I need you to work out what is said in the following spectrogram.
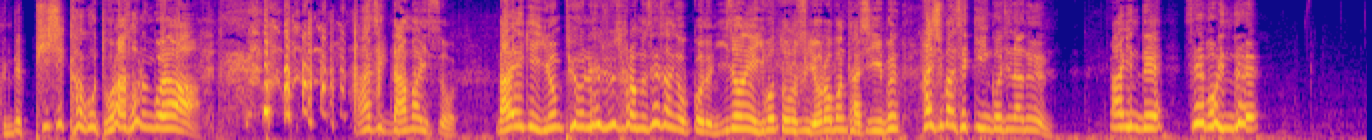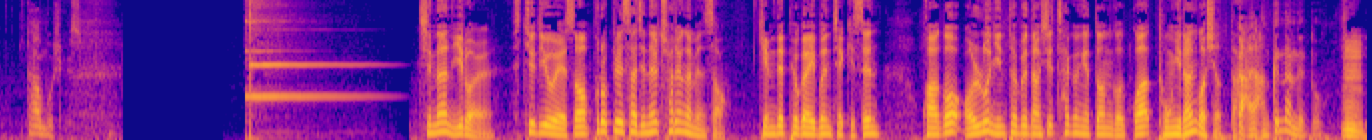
근데 피식하고 돌아서는 거야. 아직 남아 있어. 나에게 이런 표현을 해줄 사람은 세상에 없거든. 이전에 입었던 옷을 여러 번 다시 입은 한심한 새끼인 거지 나는. 아닌데 세 벌인데. 다음 보시겠습니다. 지난 1월 스튜디오에서 프로필 사진을 촬영하면서 김 대표가 입은 재킷은 과거 언론 인터뷰 당시 착용했던 것과 동일한 것이었다. 아, 안 끝났네 또. 음.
